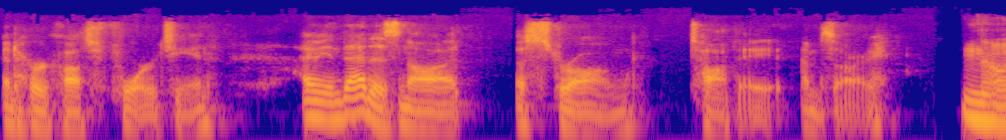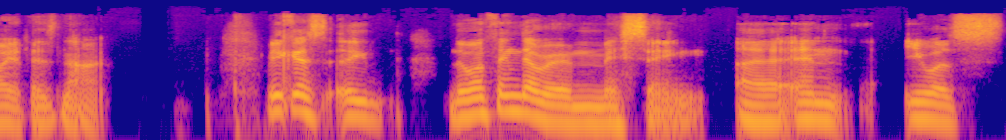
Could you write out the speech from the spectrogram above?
and Hurkacz, fourteen. I mean, that is not a strong top eight. I'm sorry. No, it is not. Because uh, the one thing that we're missing, uh, and it was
